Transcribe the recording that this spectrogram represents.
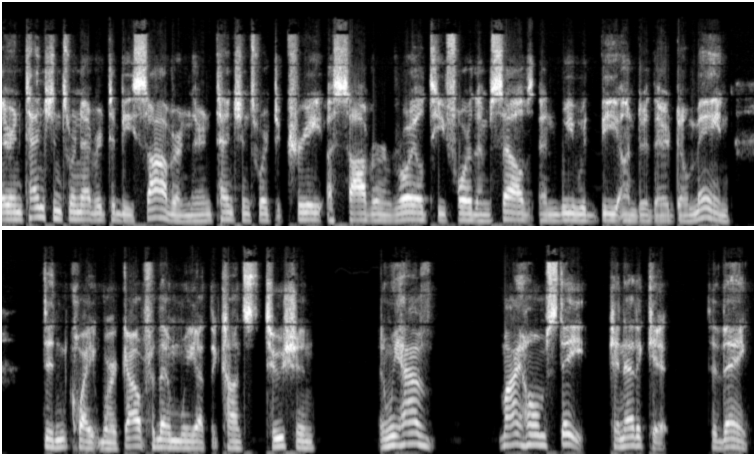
their intentions were never to be sovereign. Their intentions were to create a sovereign royalty for themselves, and we would be under their domain. Didn't quite work out for them. We got the Constitution, and we have my home state, Connecticut, to thank.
